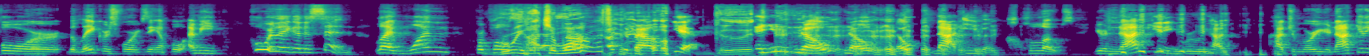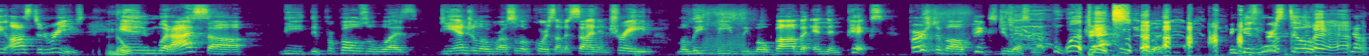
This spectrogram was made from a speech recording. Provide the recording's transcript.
for the Lakers, for example, I mean, who are they going to send? Like one proposal Rui Hachimura? talked about, yeah. Good. And you know, no, no, not even close. You're not getting Rui Hachimura. Hachimura, you're not getting Austin Reaves. Nope. And what I saw, the the proposal was D'Angelo Russell, of course, on a sign and trade, Malik Beasley, Mo Bamba, and then picks. First of all, picks do us nothing. what picks? because we're still, you know,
